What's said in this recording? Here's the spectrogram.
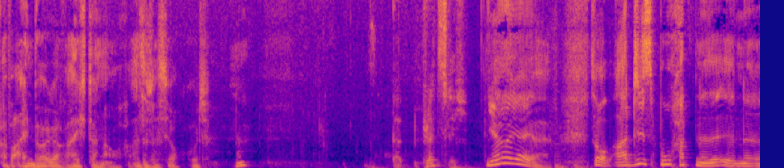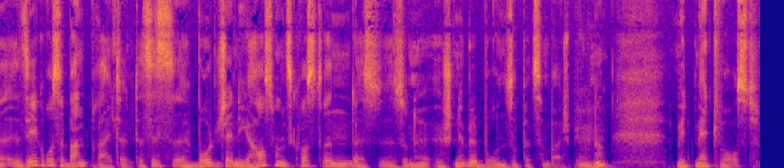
Aber ein Burger reicht dann auch. Also, das ist ja auch gut. Ne? Äh, plötzlich. Ja, ja, ja. So, dieses Buch hat eine, eine sehr große Bandbreite. Das ist äh, bodenständige Hausmannskost drin, das ist so eine Schnibbelbohnensuppe zum Beispiel, ne? mit Mettwurst.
